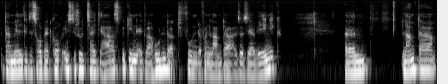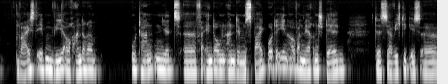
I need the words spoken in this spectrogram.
da meldet das Robert Koch Institut seit Jahresbeginn etwa 100 Funde von Lambda, also sehr wenig. Ähm, Lambda weist eben wie auch andere Mutanten jetzt äh, Veränderungen an dem Spike-Protein auf an mehreren Stellen, das ja wichtig ist äh,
